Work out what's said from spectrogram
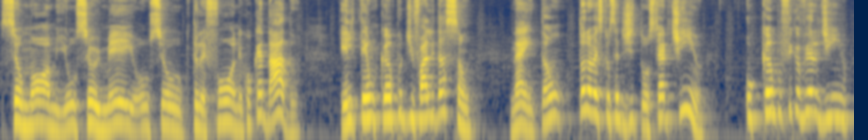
seu nome, ou seu e-mail, ou seu telefone, qualquer dado, ele tem um campo de validação. né? Então, toda vez que você digitou certinho, o campo fica verdinho.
